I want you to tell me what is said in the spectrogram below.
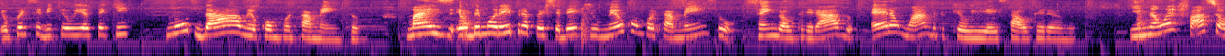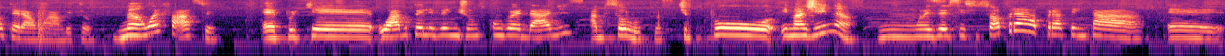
eu percebi que eu ia ter que mudar meu comportamento. Mas eu demorei para perceber que o meu comportamento sendo alterado era um hábito que eu ia estar alterando. E não é fácil alterar um hábito. Não é fácil. É porque o hábito ele vem junto com verdades absolutas. Tipo, imagina um exercício só para tentar é,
